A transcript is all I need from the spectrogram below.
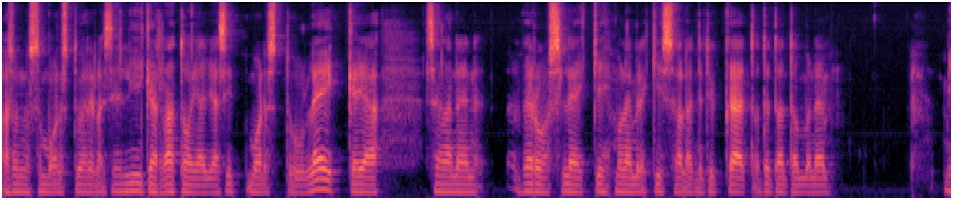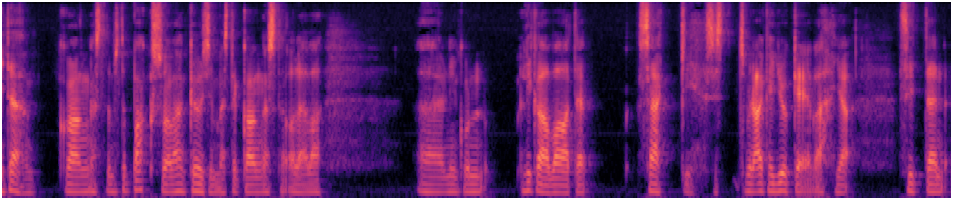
asunnossa muodostuu erilaisia liikeratoja ja sitten muodostuu leikkejä. Sellainen verusleikki molemmille kissoille, että ne tykkää, että otetaan tuommoinen, mitähän kangasta, tämmöistä paksua, vähän köysimmästä kangasta oleva ää, niin kuin likavaate säkki, siis semmoinen aika jykevä, ja sitten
